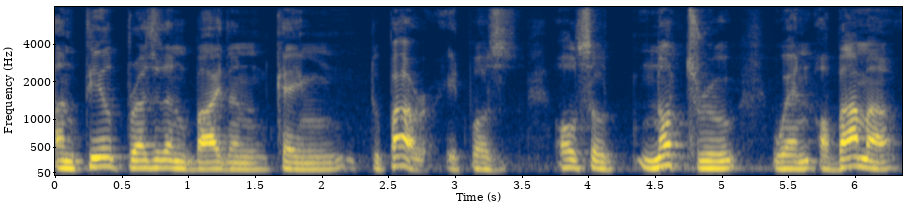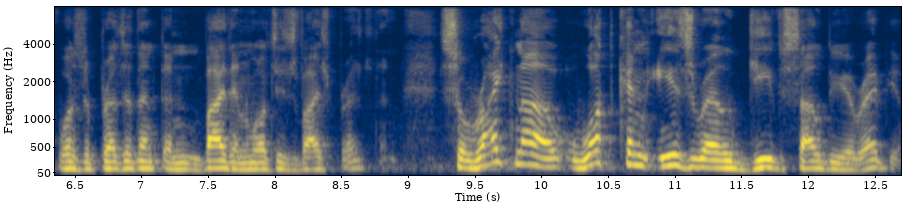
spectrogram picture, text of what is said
until President Biden came to power. It was also not true when Obama was the president and Biden was his vice president. So, right now, what can Israel give Saudi Arabia?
